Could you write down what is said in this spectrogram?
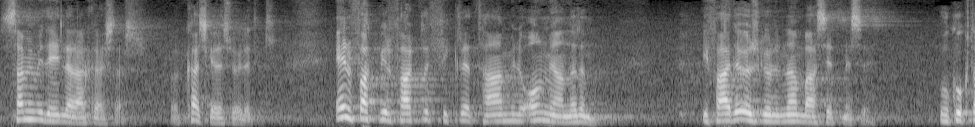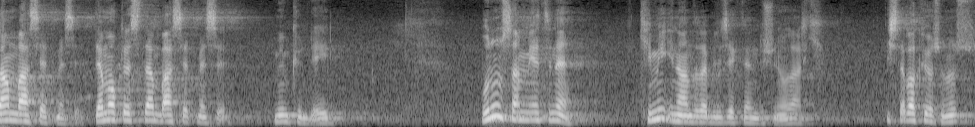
Samimi değiller arkadaşlar. Bak, kaç kere söyledik. En ufak bir farklı fikre tahammülü olmayanların ifade özgürlüğünden bahsetmesi, hukuktan bahsetmesi, demokrasiden bahsetmesi mümkün değil. Bunun samimiyetine kimi inandırabileceklerini düşünüyorlar ki? İşte bakıyorsunuz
